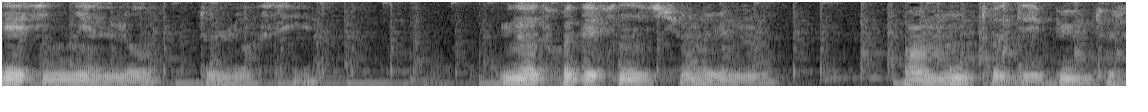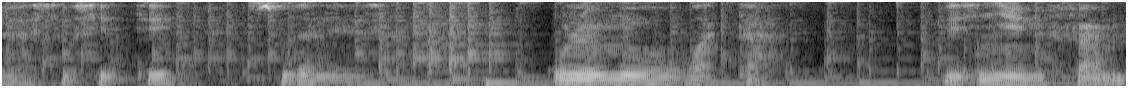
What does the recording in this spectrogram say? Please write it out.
désignait l'eau de l'océan. Une autre définition du nom remonte au début de la société soudanaise, où le mot wata désignait une femme.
